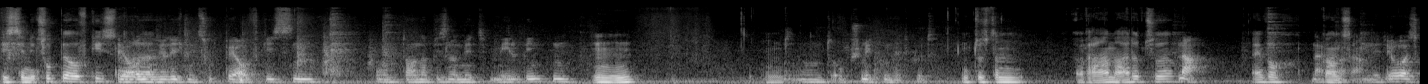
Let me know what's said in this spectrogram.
bisschen mit Suppe aufgießen? Ja, oder? natürlich mit Suppe aufgießen und dann ein bisschen mit Mehl binden mhm. und, und abschmecken halt gut. Und du hast dann Rahm auch dazu? Nein. Einfach Nein, ganz. Rahm nicht. Ja, als,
